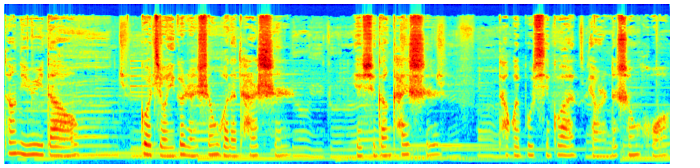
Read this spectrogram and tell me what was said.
当你遇到过久一个人生活的他时，也许刚开始他会不习惯两人的生活，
